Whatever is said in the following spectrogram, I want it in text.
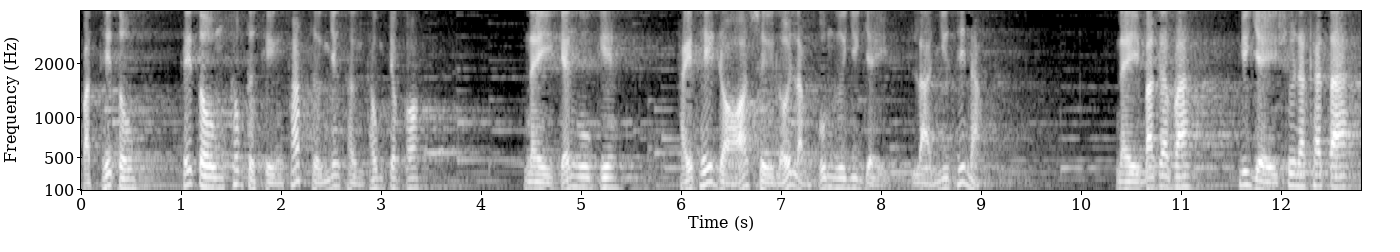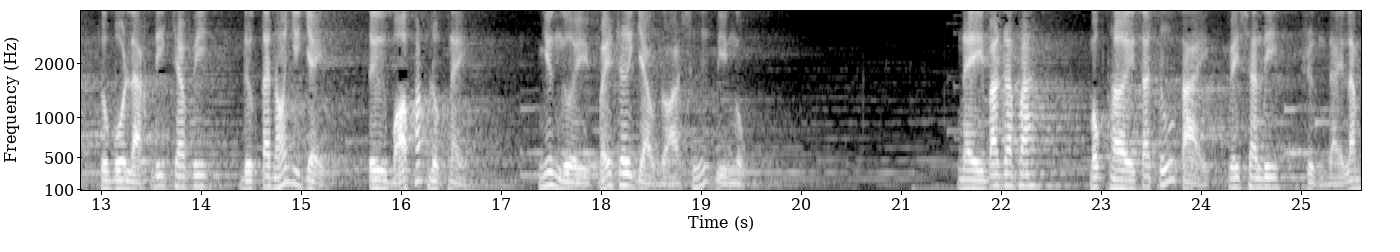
Bạch Thế Tôn, Thế Tôn không thực hiện Pháp Thượng Nhân Thần Thông cho con. Này kẻ ngu kia, hãy thấy rõ sự lỗi lầm của ngươi như vậy là như thế nào. Này Bhagava, như vậy Sunakata thuộc bộ lạc Lichavi được ta nói như vậy, từ bỏ pháp luật này, như người phải rơi vào đọa xứ địa ngục. Này Bhagava, một thời ta trú tại Vesali, rừng Đại Lâm,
